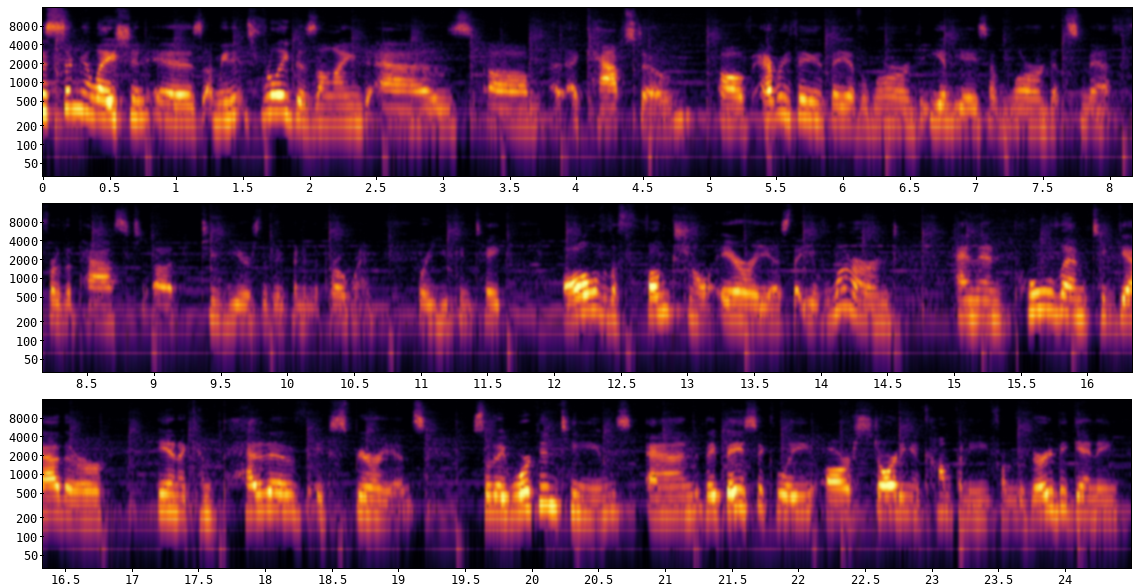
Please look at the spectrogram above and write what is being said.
this simulation is, I mean, it's really designed as um, a capstone of everything that they have learned, the EMBAs have learned at Smith for the past uh, two years that they've been in the program, where you can take all of the functional areas that you've learned and then pull them together in a competitive experience. So they work in teams and they basically are starting a company from the very beginning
